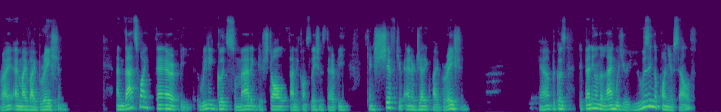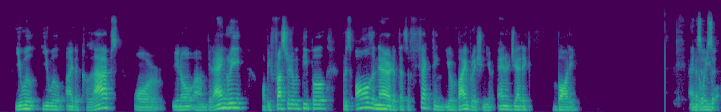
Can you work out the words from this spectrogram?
right and my vibration. And that's why therapy really good somatic gestalt family constellations therapy can shift your energetic vibration. Yeah because depending on the language you're using upon yourself you will you will either collapse or you know um, get angry or be frustrated with people but it's all the narrative that's affecting your vibration your energetic body. And yeah, so, so,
